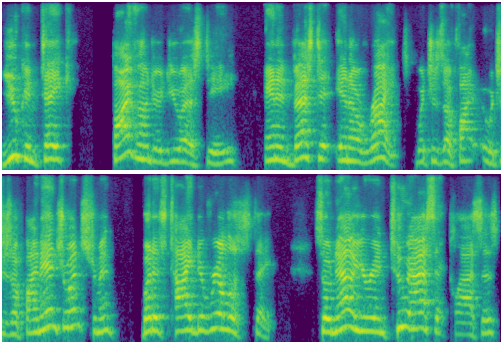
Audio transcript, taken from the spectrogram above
you can take 500 USD and invest it in a REIT, which is a which is a financial instrument, but it's tied to real estate. So now you're in two asset classes.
